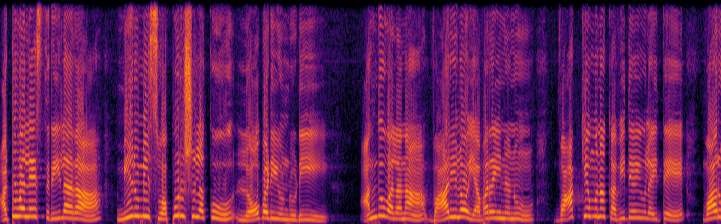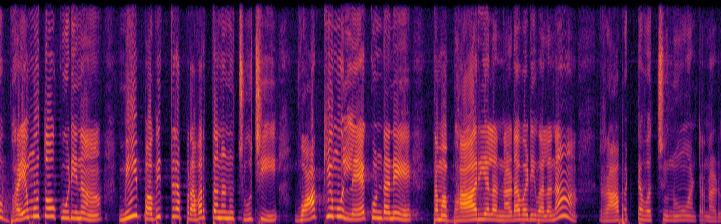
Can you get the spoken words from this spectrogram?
అటువలే స్త్రీలారా మీరు మీ స్వపురుషులకు లోబడి ఉండుడి. అందువలన వారిలో ఎవరైనను వాక్యమున కవిదేయులైతే వారు భయముతో కూడిన మీ పవిత్ర ప్రవర్తనను చూచి వాక్యము లేకుండానే తమ భార్యల నడవడి వలన రాబట్టవచ్చును అంటున్నాడు.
